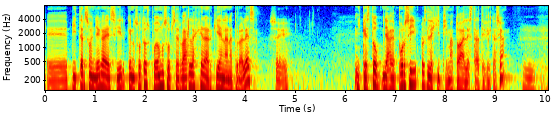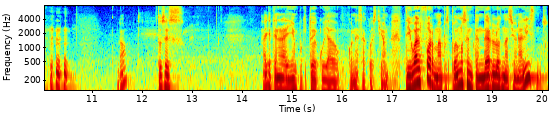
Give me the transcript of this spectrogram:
eh, Peterson llega a decir que nosotros podemos observar la jerarquía en la naturaleza. Sí. Y que esto ya de por sí, pues legitima toda la estratificación. ¿No? Entonces, hay que tener ahí un poquito de cuidado con esa cuestión. De igual forma, pues podemos entender los nacionalismos.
